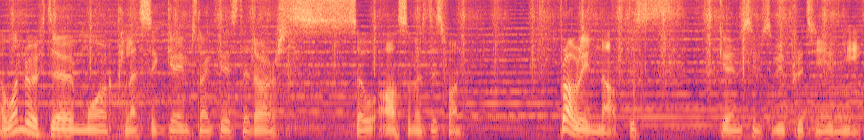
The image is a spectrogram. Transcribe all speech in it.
I wonder if there are more classic games like this that are so awesome as this one. Probably not. This game seems to be pretty unique.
